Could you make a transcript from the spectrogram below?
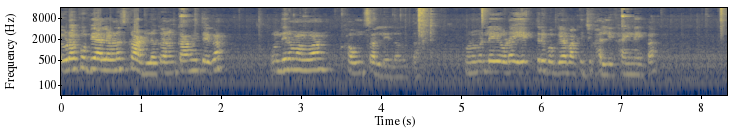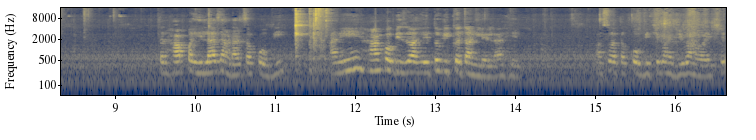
एवढा कोबी आल्यावरच काढलं कारण का माहितीये का? उंदीर मामा खाऊन चाललेला होता. म्हणून म्हटलं एवढा एक तरी बघूया बाकीची खाल्ली खाई नाही का? तर हा पहिला झाडाचा कोबी. आणि हा कोबी जो आहे तो विकत आणलेला आहे. असं आता कोबीची भाजी बनवायची.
